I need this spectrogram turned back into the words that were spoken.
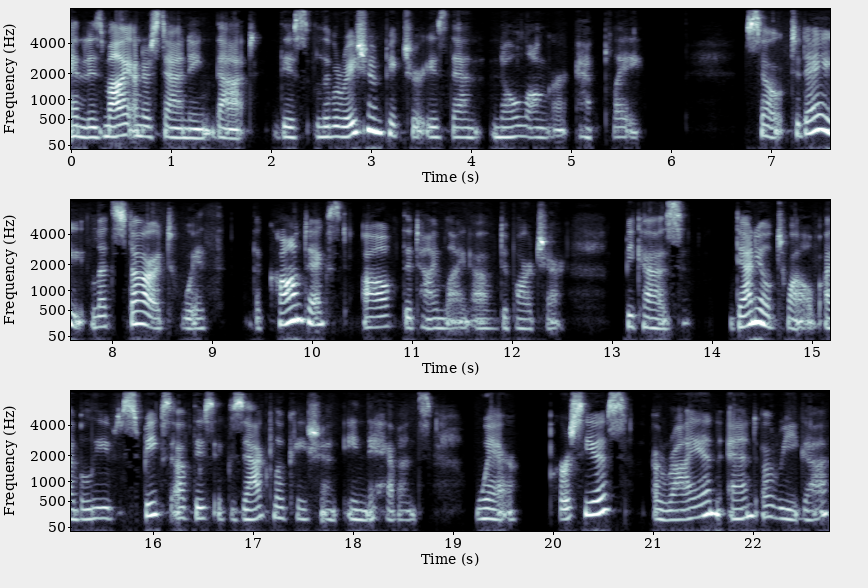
And it is my understanding that this liberation picture is then no longer at play. So today, let's start with the context of the timeline of departure, because Daniel 12, I believe, speaks of this exact location in the heavens where Perseus, Orion, and Auriga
